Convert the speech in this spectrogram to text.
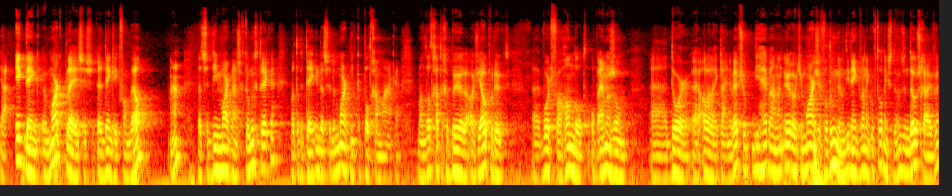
Ja, ik denk uh, marketplaces, denk ik van wel. Dat ze die markt naar zich toe moeten trekken. Wat dat betekent dat ze de markt niet kapot gaan maken. Want wat gaat er gebeuren als jouw product wordt verhandeld op Amazon door allerlei kleine webshops? Die hebben aan een eurotje marge voldoende. Want die denken van ik hoef toch niks te doen. Het is een doos schuiven.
